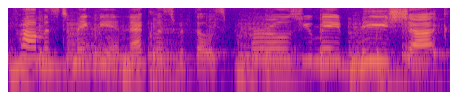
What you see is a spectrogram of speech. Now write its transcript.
You promise to make me a necklace with those pearls you made me shuck?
